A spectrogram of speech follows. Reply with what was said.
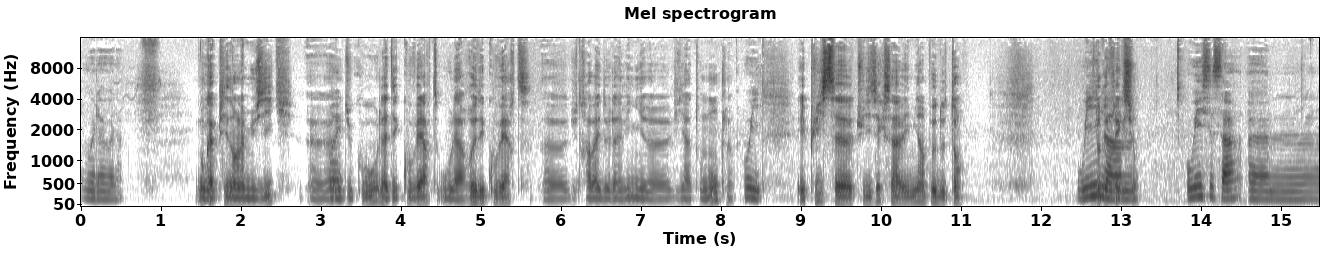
Voilà, voilà. Donc, à pied dans la musique. Du coup, la découverte ou la redécouverte du travail de la vigne via ton oncle. Oui. Et puis, tu disais que ça avait mis un peu de temps oui, de réflexion. oui, c'est ça. Euh,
